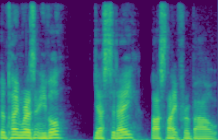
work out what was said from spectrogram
been playing Resident Evil yesterday, last night for about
